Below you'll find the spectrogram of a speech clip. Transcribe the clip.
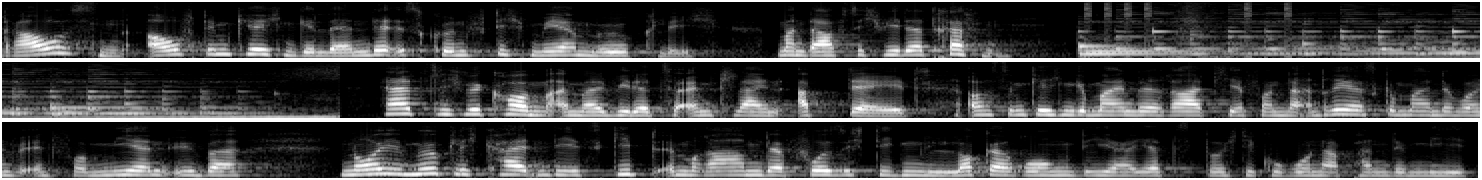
Draußen auf dem Kirchengelände ist künftig mehr möglich. Man darf sich wieder treffen. Herzlich willkommen einmal wieder zu einem kleinen Update. Aus dem Kirchengemeinderat hier von der Andreasgemeinde wollen wir informieren über neue Möglichkeiten, die es gibt im Rahmen der vorsichtigen Lockerung, die ja jetzt durch die Corona-Pandemie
